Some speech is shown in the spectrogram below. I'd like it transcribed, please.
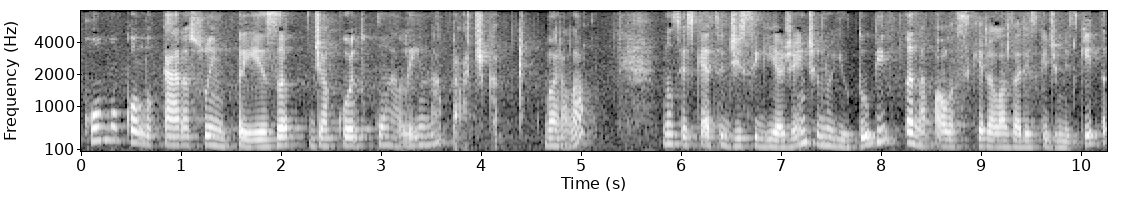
Como colocar a sua empresa de acordo com a lei na prática. Bora lá? Não se esquece de seguir a gente no YouTube, Ana Paula Siqueira Lazareschi de Mesquita,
